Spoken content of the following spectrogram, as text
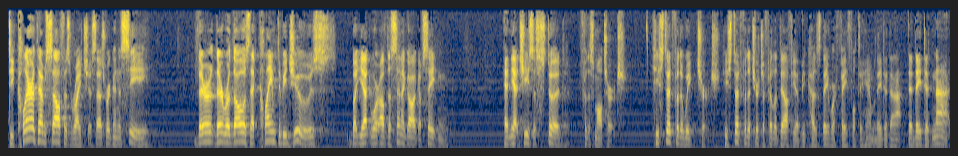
declare themselves as righteous, as we're going to see, there, there were those that claimed to be Jews, but yet were of the synagogue of Satan. And yet Jesus stood for the small church. He stood for the weak church. He stood for the church of Philadelphia because they were faithful to him. They did not, they did not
